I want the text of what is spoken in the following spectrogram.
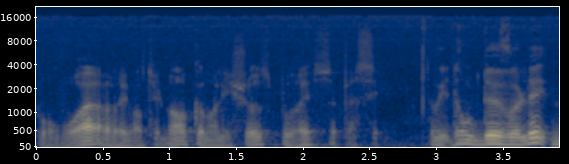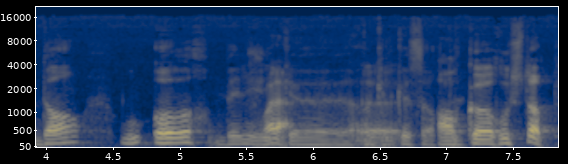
pour voir éventuellement comment les choses pourraient se passer. Oui, donc deux volets dans ou hors Belgique, euh, en euh, quelque sorte. Encore ou stop.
